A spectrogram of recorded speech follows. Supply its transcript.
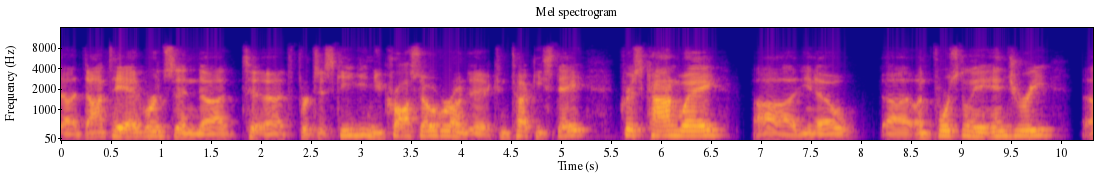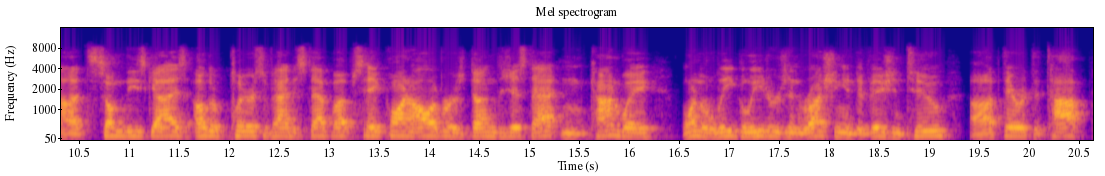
uh, Dante Edwards, and uh, to, uh, for Tuskegee, and you cross over onto Kentucky State. Chris Conway, uh, you know, uh, unfortunately, injury. Uh, some of these guys, other players have had to step up. Saquon Oliver has done just that, and Conway, one of the league leaders in rushing in Division Two, up there at the top.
